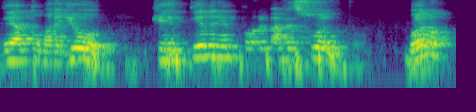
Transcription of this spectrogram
de Atomayor que tienen el problema resuelto. Bueno,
